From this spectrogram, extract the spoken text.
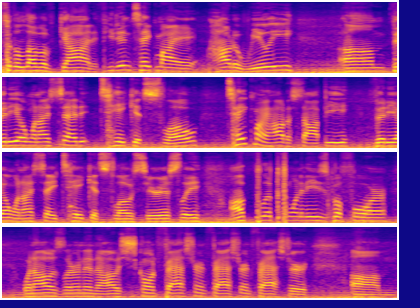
for the love of god if you didn't take my how to wheelie um, video when i said take it slow take my how to stoppie video when i say take it slow seriously. I've flipped one of these before when i was learning i was just going faster and faster and faster. Um,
